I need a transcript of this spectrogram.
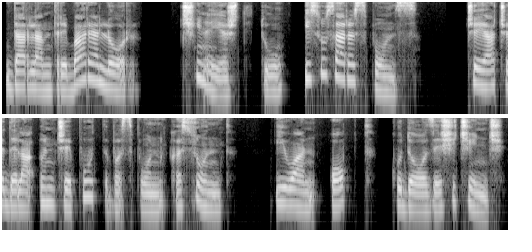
Dar la întrebarea lor, cine ești tu? Isus a răspuns, ceea ce de la început vă spun că sunt. Ioan 8 cu 25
